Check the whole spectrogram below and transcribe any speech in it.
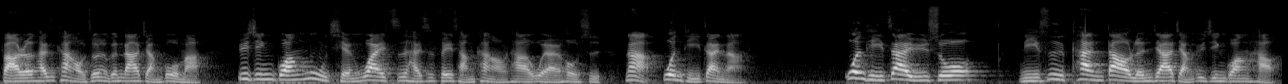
法人还是看好，昨天有跟大家讲过嘛？玉金光目前外资还是非常看好它的未来后市。那问题在哪？问题在于说，你是看到人家讲玉金光好，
